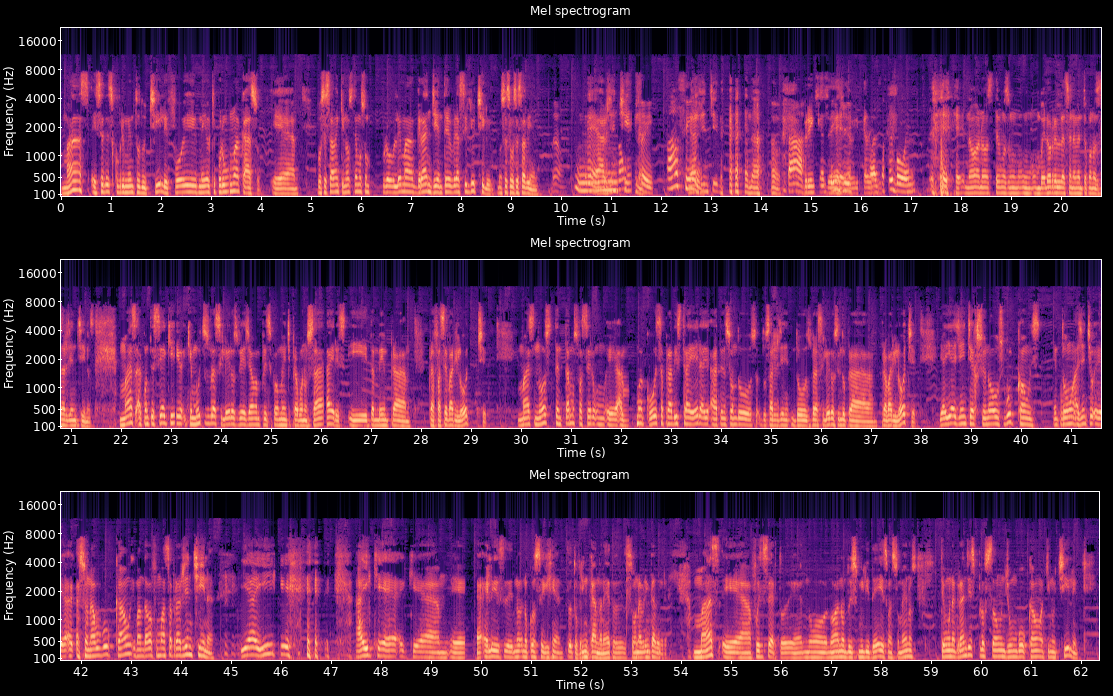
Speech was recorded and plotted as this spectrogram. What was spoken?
Mas esse descobrimento do Chile foi meio que por um acaso. É, vocês sabem que nós temos um problema grande entre o Brasil e o Chile. Não sei se vocês sabiam. Não. É a Argentina. Não sei. Ah, sim. É a Argentina. não. Tá. Brincadeira, Entendi. brincadeira. Essa foi boa, hein? no, nós temos um, um, um belo relacionamento com os argentinos. Mas acontecia que, que muitos brasileiros viajavam principalmente para Buenos Aires e também para fazer Bariloche mas nós tentamos fazer um, eh, alguma coisa para distrair a, a, atenção dos, dos, dos brasileiros indo para Bariloche. E aí a gente acionou os vulcões. Então a gente eh, acionava o vulcão e mandava fumaça para a Argentina. E aí que aí que que eh, eles não, não conseguiam. Tô, tô, brincando, né? Tô, só uma brincadeira. Mas eh, foi certo. No, no ano 2010, mais ou menos, tem uma grande explosão de um vulcão aqui no Chile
